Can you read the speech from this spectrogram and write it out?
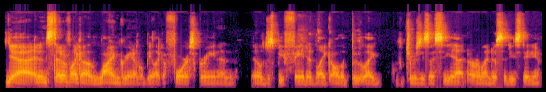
Yeah, and instead of like a lime green, it'll be like a forest green, and it'll just be faded like all the bootleg jerseys I see at Orlando City Stadium.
